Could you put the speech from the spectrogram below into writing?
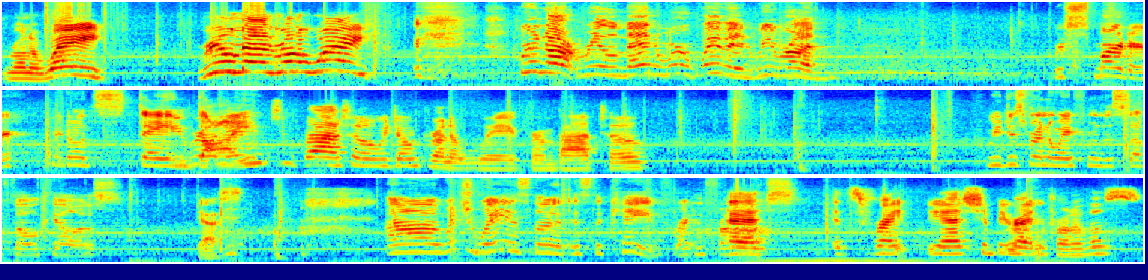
Run away! Real man, run away! We're not real men, we're women. We run. We're smarter. We don't stay We and run into battle. We don't run away from battle. We just run away from the stuff that will kill us. Yes. Uh, which way is the is the cave? Right in front Uh, of it's us? it's right. Yeah, it should be right in front of us.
